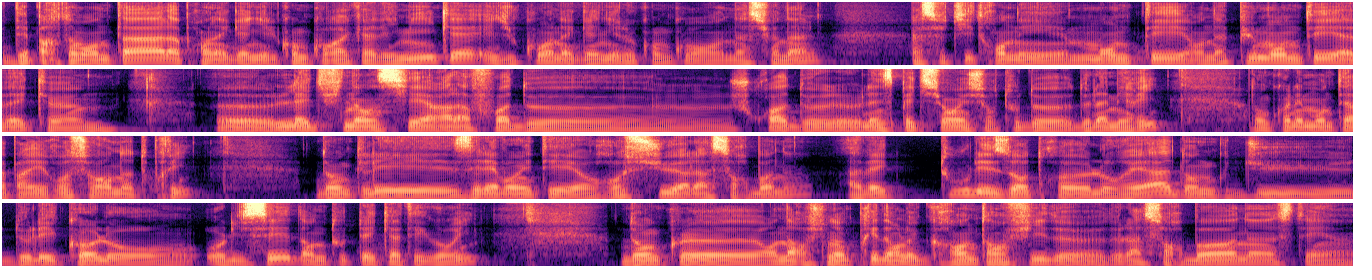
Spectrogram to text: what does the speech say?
départemental, après on a gagné le concours académique et du coup on a gagné le concours national. À ce titre, on est monté, on a pu monter avec euh, euh, l'aide financière à la fois de, je crois, de l'inspection et surtout de, de la mairie. Donc on est monté à Paris recevoir notre prix. Donc les élèves ont été reçus à la Sorbonne avec tous les autres lauréats, donc de l'école au, lycée, dans toutes les catégories. Donc euh, on a reçu notre prix dans le grand amphi de, la Sorbonne. C'était euh,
